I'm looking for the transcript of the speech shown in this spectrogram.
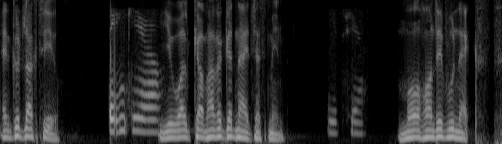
and good luck to you. Thank you. You're welcome. Have a good night, Jasmine. You too. More rendezvous next.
